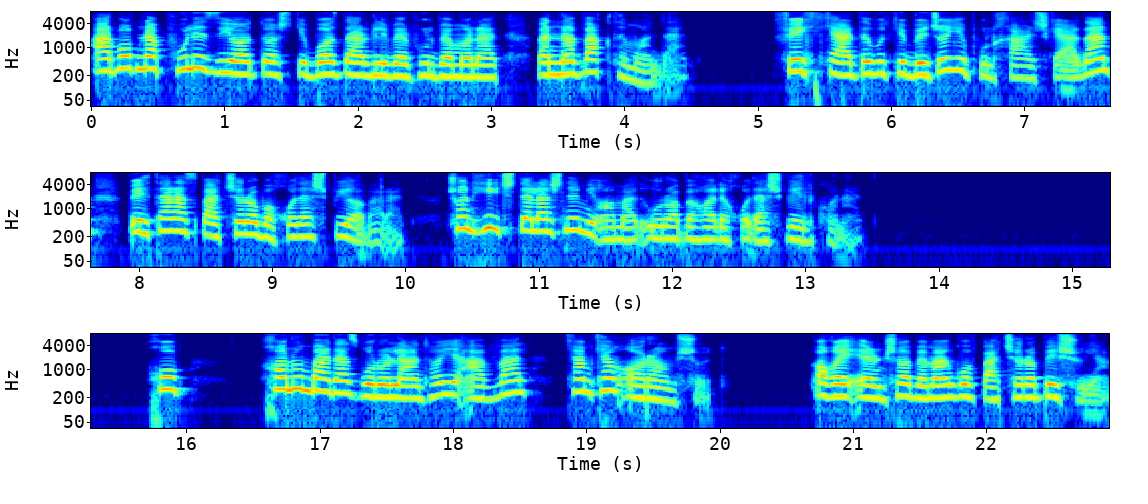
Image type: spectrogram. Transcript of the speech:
ارباب نه پول زیاد داشت که باز در لیورپول بماند و نه وقت ماندن. فکر کرده بود که به جای پول خرج کردن بهتر از بچه را با خودش بیاورد چون هیچ دلش نمی آمد او را به حال خودش ول کند. خب خانم بعد از قرولندهای اول کم کم آرام شد. آقای ارنشا به من گفت بچه را بشویم.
